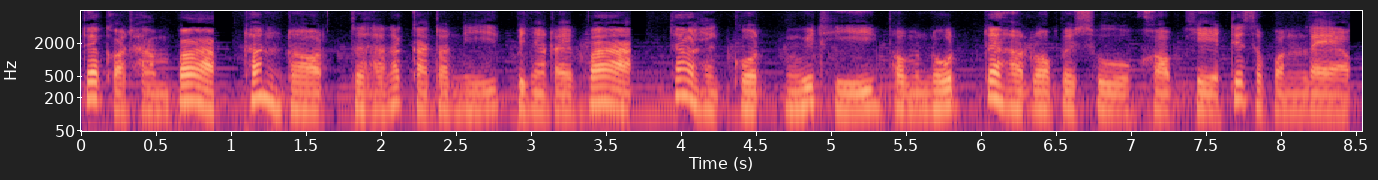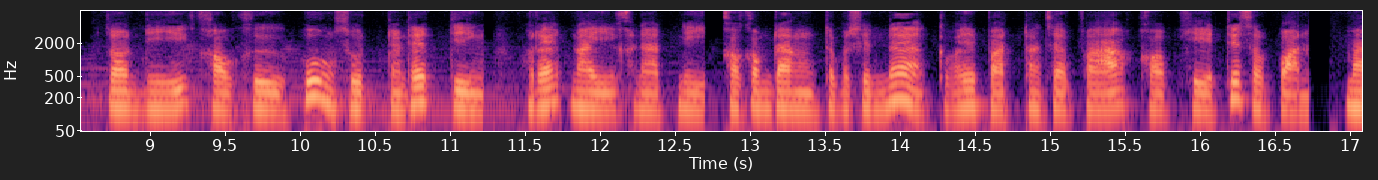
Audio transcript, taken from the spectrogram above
ได้ก่อถามว่า ท่านดอดสถานการณ์ตอนนี้เป็นอย่างไรบ้าง เจ้าแห่งกฎมีวิถีพอมนุษย์ได้หัดลงไปสู่ขอบเขตเทศบาลแล้ว ตอนนี้เขาคือผู้สูงสุดอย่างแท้จริง และในขนาดนี้เขากำลังจะเผชิญหน้ากับภัยพิบัติทางสายฟ้าขอบเขตเทศบาลมา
